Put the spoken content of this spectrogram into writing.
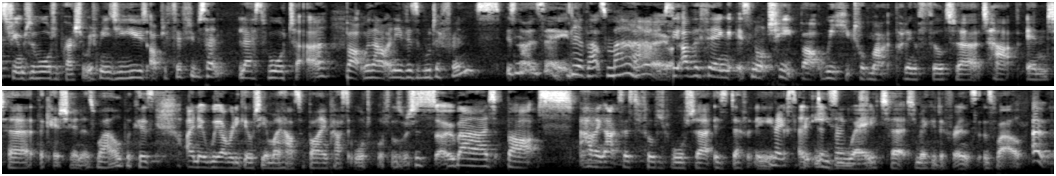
airstream to the water pressure, which means you use up to 50% less water, but without any visible difference. Isn't that insane? Yeah, that's mad. The other thing, it's not cheap, but we keep talking about putting a filter tap into the kitchen as well because I know we are really guilty in my house of buying plastic water bottles, which is so bad. But having access to filtered water is definitely an easy difference. way to, to make a difference as well. Oh,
